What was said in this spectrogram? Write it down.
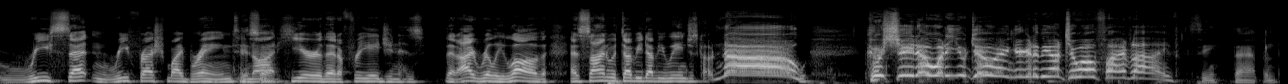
reset and refresh my brain to Yes, not sir. hear that a free agent has that I really love has signed with WWE and just go, No! Kushida, what are you doing? You're gonna be on 205 Live. See, that happened.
